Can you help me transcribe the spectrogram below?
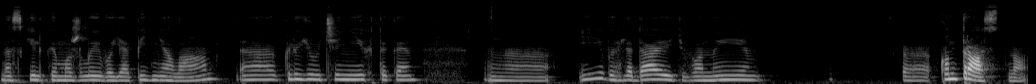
Наскільки можливо, я підняла е, клюючі нігтики. Е, і виглядають вони е, контрастно,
